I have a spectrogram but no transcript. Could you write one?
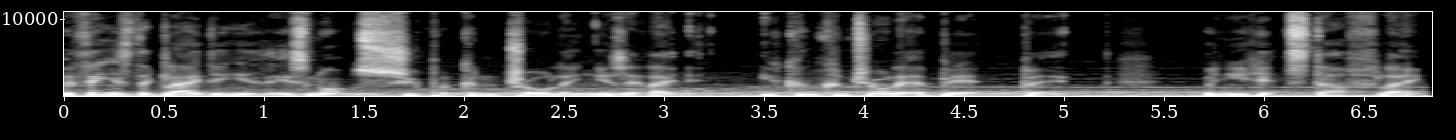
The thing is, the gliding is it's not super controlling, is it? Like you can control it a bit, but when you hit stuff, like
